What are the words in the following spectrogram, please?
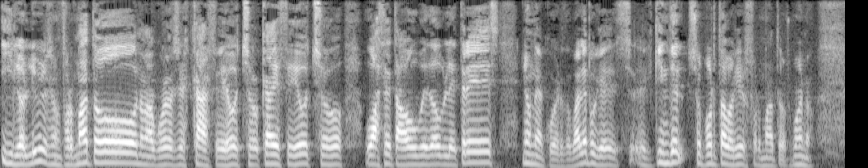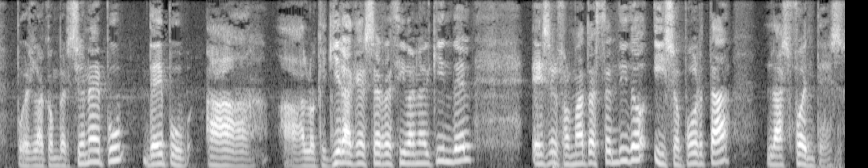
y los libros en formato, no me acuerdo si es KF8, KF8 o AZW3, no me acuerdo, ¿vale? Porque el Kindle soporta varios formatos. Bueno, pues la conversión a EPUB, de EPUB a, a lo que quiera que se reciba en el Kindle es el formato extendido y soporta las fuentes,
